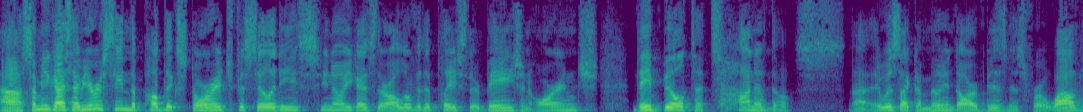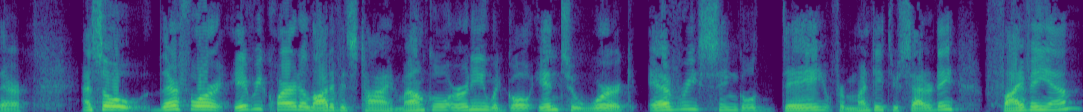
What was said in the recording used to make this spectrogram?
Uh, some of you guys, have you ever seen the public storage facilities? You know, you guys, they're all over the place. They're beige and orange. They built a ton of those. Uh, it was like a million dollar business for a while there. And so, therefore, it required a lot of his time. My uncle Ernie would go into work every single day from Monday through Saturday, 5 a.m.,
